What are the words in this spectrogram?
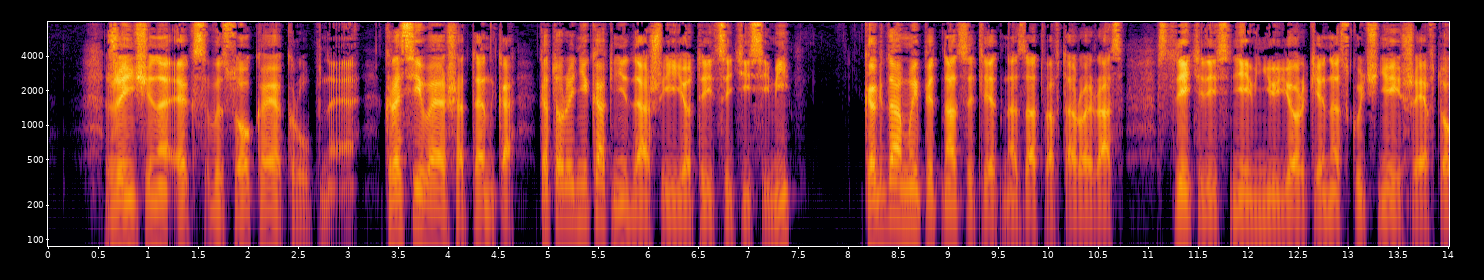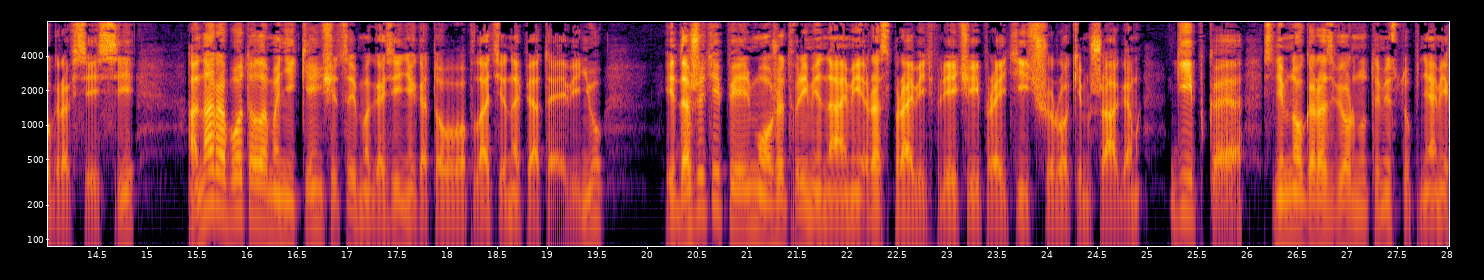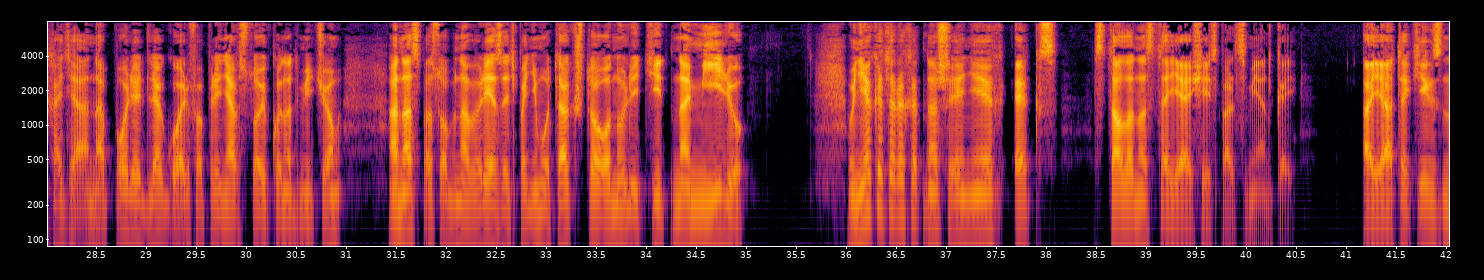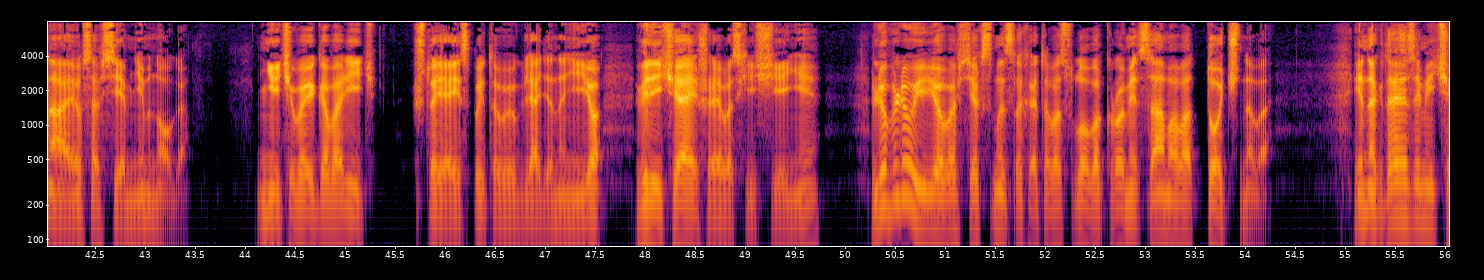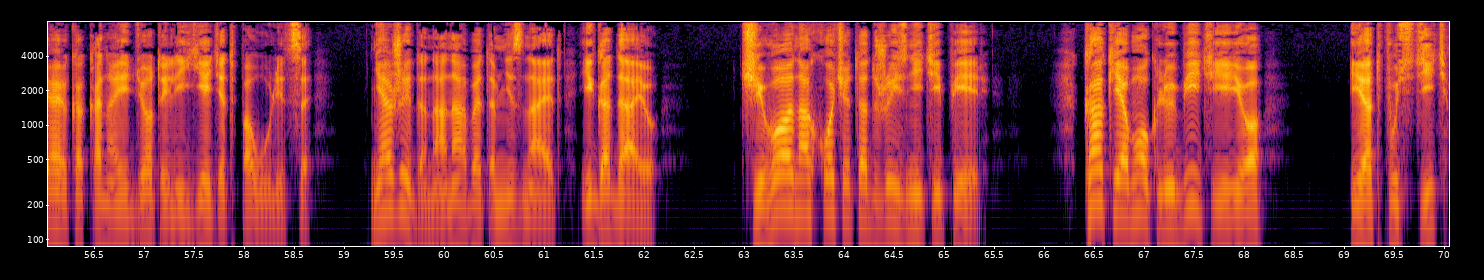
Женщина экс высокая, крупная, красивая шатенка, которой никак не дашь ее 37. Когда мы 15 лет назад во второй раз встретились с ней в Нью-Йорке на скучнейшей автограф-сессии, она работала манекенщицей в магазине готового платья на Пятой авеню и даже теперь может временами расправить плечи и пройтись широким шагом, гибкая, с немного развернутыми ступнями, хотя на поле для гольфа, приняв стойку над мячом, она способна врезать по нему так, что он улетит на милю. В некоторых отношениях Экс стала настоящей спортсменкой, а я таких знаю совсем немного. Нечего и говорить, что я испытываю, глядя на нее, величайшее восхищение — Люблю ее во всех смыслах этого слова, кроме самого точного. Иногда я замечаю, как она идет или едет по улице. Неожиданно она об этом не знает, и гадаю, чего она хочет от жизни теперь? Как я мог любить ее и отпустить?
